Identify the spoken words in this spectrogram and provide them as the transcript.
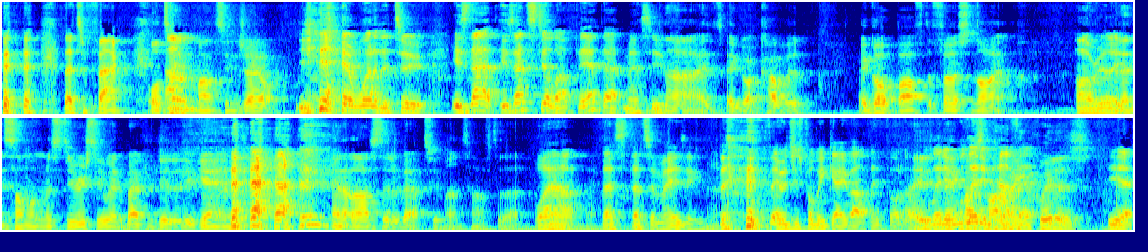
That's a fact. or 10 Um, months in jail Yeah, one of the two. Is that is that still up there? That massive. Nah, it, it got covered. It got buffed the first night, Oh really? but then someone mysteriously went back and did it again, and it lasted about two months after that. Wow, that's that's amazing. they would just probably gave up. They thought, oh, They, we'll let they him, we'll let him have it. quitters. Yeah.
